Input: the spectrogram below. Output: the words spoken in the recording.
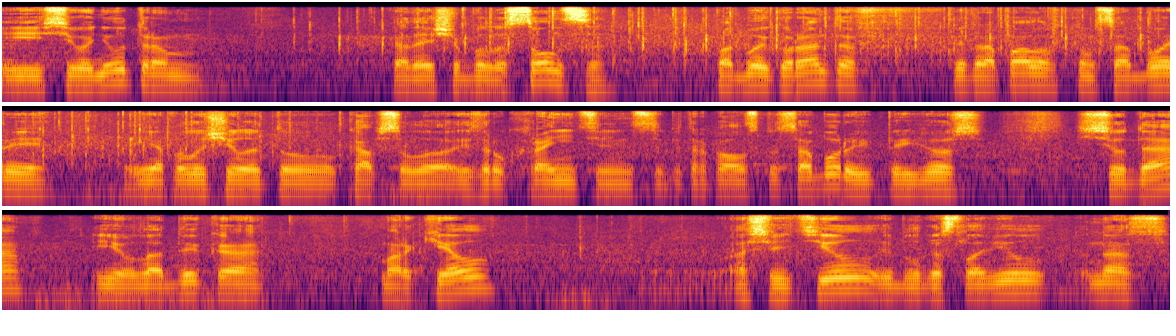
И сегодня утром, когда еще было солнце, под бой курантов в Петропавловском соборе я получил эту капсулу из рук хранительницы Петропавловского собора и привез сюда. И владыка Маркел осветил и благословил нас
